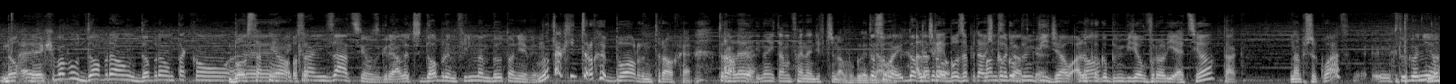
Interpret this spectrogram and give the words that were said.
No. E, chyba był dobrą, dobrą taką Bo e, ostatnio- ekranizacją z gry, ale czy dobrym filmem był, to nie wiem. No taki trochę Born trochę. Trochę. Ale, no i tam fajna dziewczyna w ogóle To grała. słuchaj, dobra, ale czekaj, bo zapytałeś, kogo zagadkę. bym widział, ale No. kogo bym widział w roli Ezio? Tak. Na przykład? Tylko nie, No.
